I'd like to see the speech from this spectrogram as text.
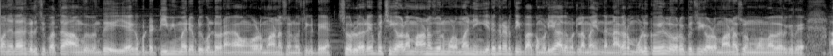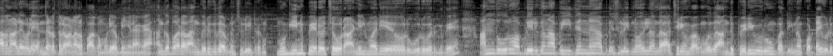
கொஞ்ச நேரம் கழிச்சு பார்த்தா அவங்க வந்து ஏகப்பட்ட டிவி மாதிரி அப்படி கொண்டு வராங்க. அவங்களோட மானசோன் வச்சுக்கிட்டு. ஸோ லொரேபச்சிக்காவில் மானசோன் மூலமாக நீங்கள் இருக்கிற இடத்தையும் பார்க்க முடியும். அது மட்டும் இல்லாமல் இந்த நகரம் முழுக்கவே லொரேபச்சிக்காவோட மானசோன் மூலமாக தான் இருக்குது. அதனால் இவ்வளோ எந்த இடத்துல வேணாலும் பார்க்க முடியும் அப்படிங்கிறாங்க. அங்கே பாரு அது அங்கே இருக்குது அப்படின்னு சொல்லிட்டு இருக்கு. முகின்னு பேர் வச்ச ஒரு அணில் மாதிரி ஏதோ ஒரு உருவம் இருக்குது. அந்த உருவம் அப்படி இருக்குன்னா அப்போ இது என்ன அப்படின்னு சொல்லி நோயில் வந்து ஆச்சரியம் பார்க்கும்போது அந்த பெரிய உருவம் பார்த்தீங்கன்னா கொட்டை விடுது.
